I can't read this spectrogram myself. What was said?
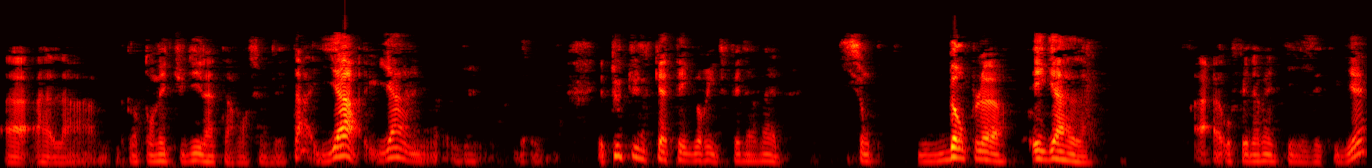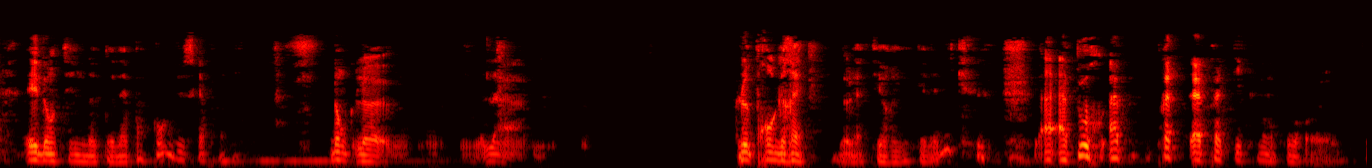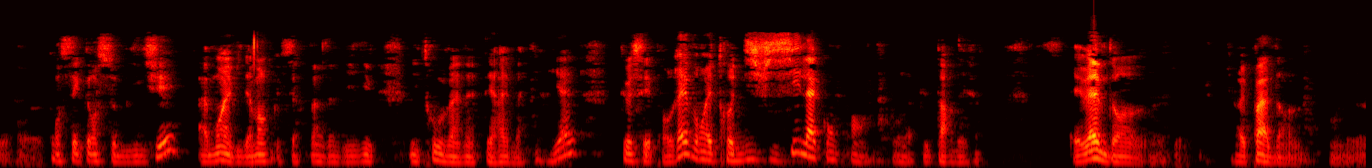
quand on étudie l'intervention de l'État, il y a toute une catégorie de phénomènes qui sont d'ampleur égale aux phénomènes qu'ils étudiaient et dont ils ne tenaient pas compte jusqu'à présent. Donc le, le progrès de la théorie économique a, pour, a, pratiquement pour, pour, conséquence obligée, à moins évidemment que certains individus y trouvent un intérêt matériel, que ces progrès vont être difficiles à comprendre pour la plupart des gens. Et même dans, je dirais pas dans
